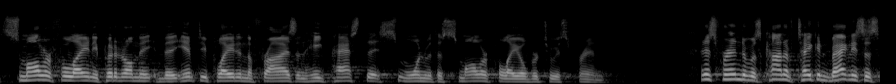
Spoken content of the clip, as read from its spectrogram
smaller filet and he put it on the, the empty plate and the fries, and he passed this one with the smaller filet over to his friend. And his friend was kind of taken back and he says,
